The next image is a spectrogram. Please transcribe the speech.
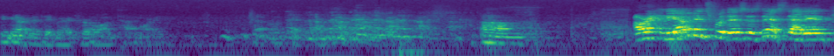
you're not going to get married for a long time, are you? um, all right, and the evidence for this is this that in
